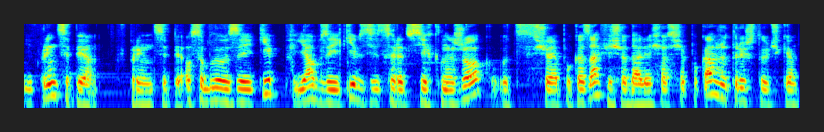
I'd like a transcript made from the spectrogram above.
І в принципі, принципі. Особливо за Екіп. Я б за Екіп серед всіх книжок, от що я показав, і що далі зараз ще покажу три штучки.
